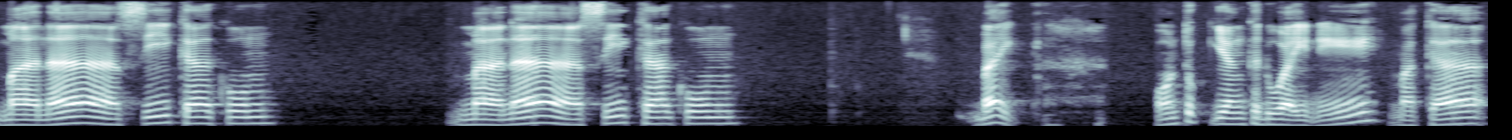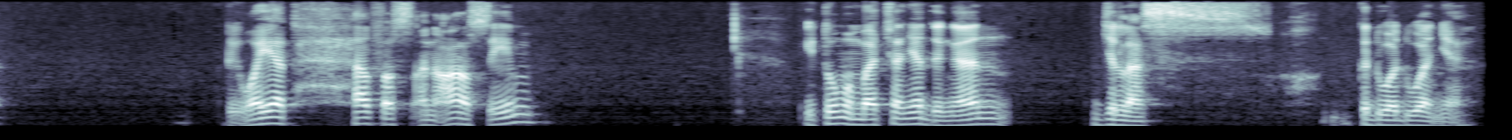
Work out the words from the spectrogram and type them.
manasikakum manasikakum baik untuk yang kedua ini maka riwayat Hafaz an Asim itu membacanya dengan jelas kedua-duanya ya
